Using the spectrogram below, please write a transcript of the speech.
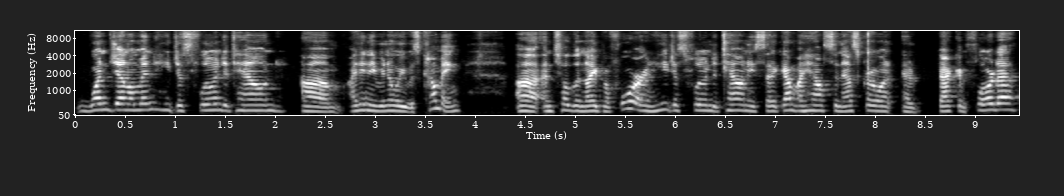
one gentleman, he just flew into town. Um, I didn't even know he was coming uh, until the night before. And he just flew into town. He said, I got my house in escrow and, and back in Florida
